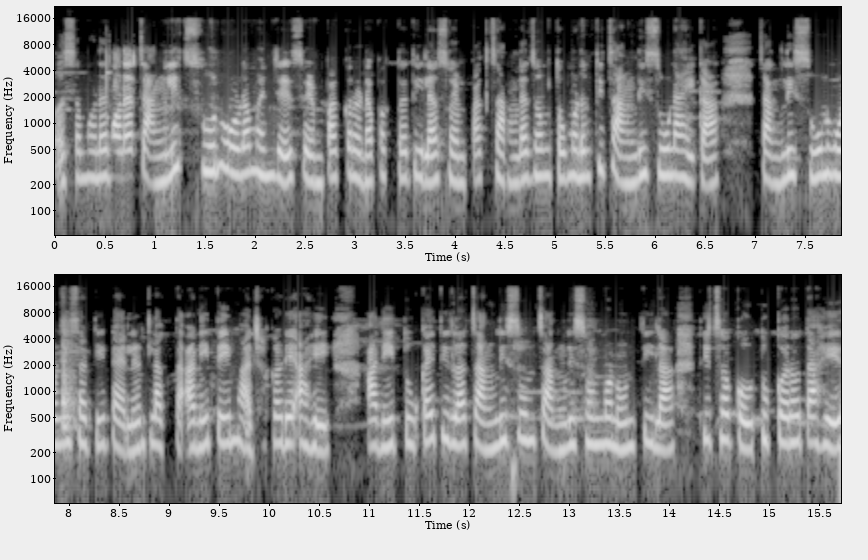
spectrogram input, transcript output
असं म्हणत चांगलीच सून होणं म्हणजे स्वयंपाक करणं फक्त तिला स्वयंपाक चांगला जमतो म्हणून ती चांगली सून आहे का? चांगली सून होण्यासाठी टॅलेंट लागतं आणि ते माझ्याकडे आहे आणि तू काय तिला चांगली सून चांगली सून म्हणून तिला तिचं कौतुक करत आहे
